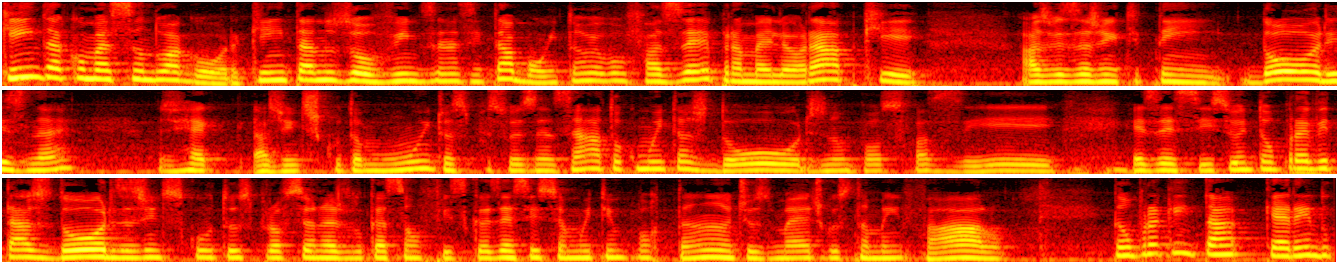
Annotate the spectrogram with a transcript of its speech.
Quem está começando agora, quem está nos ouvindo dizendo assim, tá bom, então eu vou fazer para melhorar, porque às vezes a gente tem dores, né? A gente, a escuta muito as pessoas dizendo assim, ah, tô com muitas dores, não posso fazer exercício. Ou então, para evitar as dores, a gente escuta os profissionais de educação física, o exercício é muito importante, os médicos também falam. Então, para quem está querendo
